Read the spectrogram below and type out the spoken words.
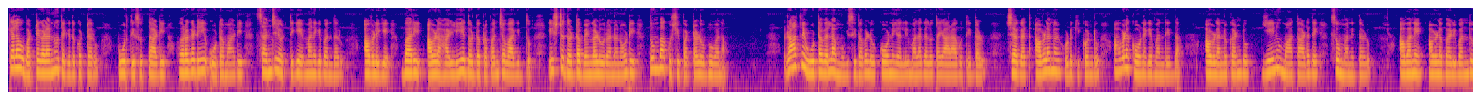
ಕೆಲವು ಬಟ್ಟೆಗಳನ್ನು ತೆಗೆದುಕೊಟ್ಟರು. ಪೂರ್ತಿ ಸುತ್ತಾಡಿ ಹೊರಗಡೆಯೇ ಊಟ ಮಾಡಿ ಸಂಜೆಯೊತ್ತಿಗೆ ಮನೆಗೆ ಬಂದರು. ಅವಳಿಗೆ, ಬರೀ, ಅವಳ ಹಳ್ಳಿಯೇ ದೊಡ್ಡ ಪ್ರಪಂಚವಾಗಿತ್ತು. ಇಷ್ಟು ದೊಡ್ಡ ಬೆಂಗಳೂರನ್ನು ನೋಡಿ ತುಂಬ ಖುಷಿಪಟ್ಟಳು ಭುವನ. ರಾತ್ರಿ ಊಟವೆಲ್ಲ ಮುಗಿಸಿದವಳು ಕೋಣೆಯಲ್ಲಿ ಮಲಗಲು ತಯಾರಾಗುತ್ತಿದ್ದಳು. ಜಗತ್ ಅವಳನ್ನು ಹುಡುಕಿಕೊಂಡು ಅವಳ ಕೋಣೆಗೆ ಬಂದಿದ್ದ. ಅವಳನ್ನು ಕಂಡು ಏನೂ ಮಾತಾಡದೆ ಸುಮ್ಮನಿದ್ದಳು. ಅವನೇ ಅವಳ ಬಳಿ ಬಂದು,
